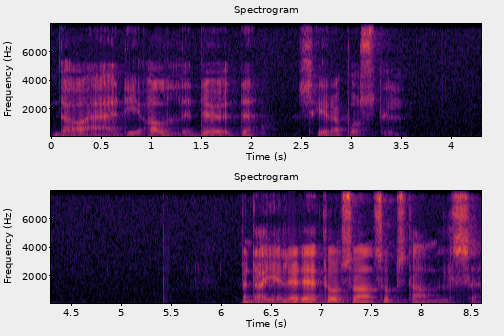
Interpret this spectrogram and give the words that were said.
da er de alle døde, sier apostelen. Men da gjelder dette også hans oppstandelse.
